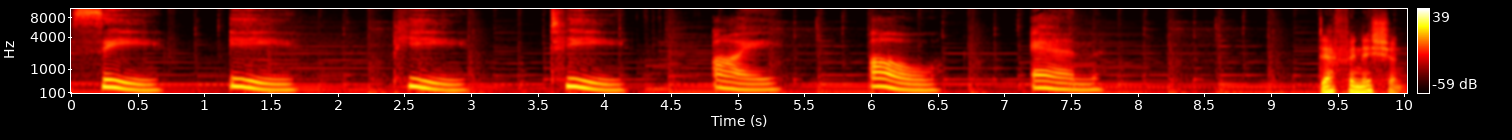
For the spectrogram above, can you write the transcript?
C E P T I O N. Definition.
